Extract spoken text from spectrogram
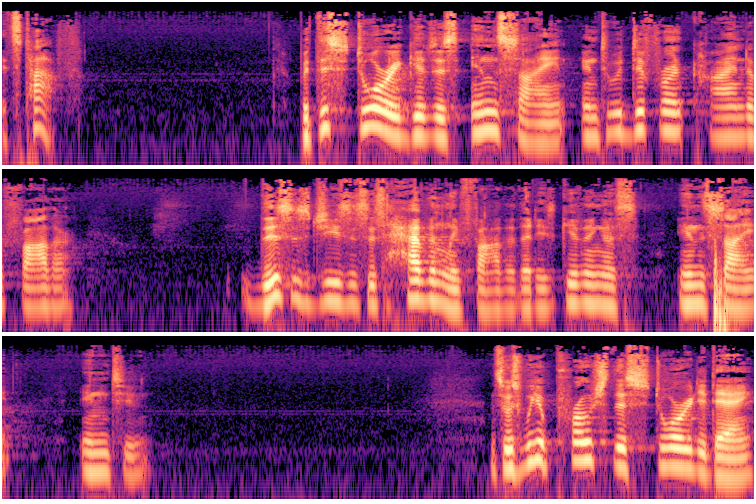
It's tough. But this story gives us insight into a different kind of father. This is Jesus' heavenly father that he's giving us insight into. And so as we approach this story today,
